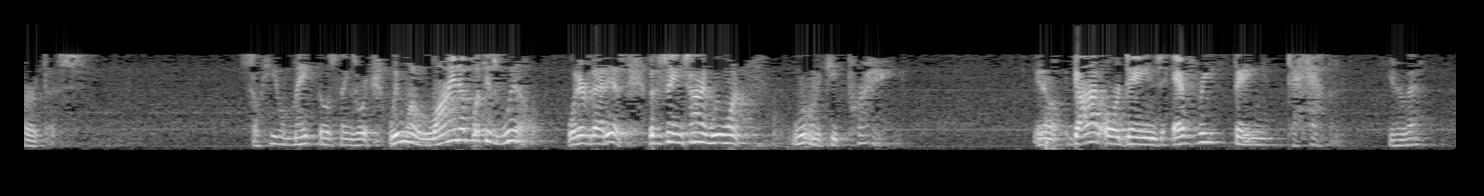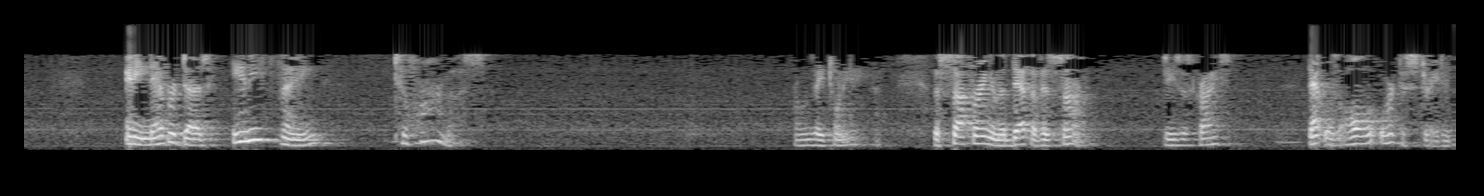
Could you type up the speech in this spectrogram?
purpose. So He'll make those things work. We want to line up with His will, whatever that is. But at the same time, we want we want to keep praying. You know, God ordains everything to happen. You know that? And He never does anything to harm us. Romans 8.28. The suffering and the death of His Son, Jesus Christ, that was all orchestrated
